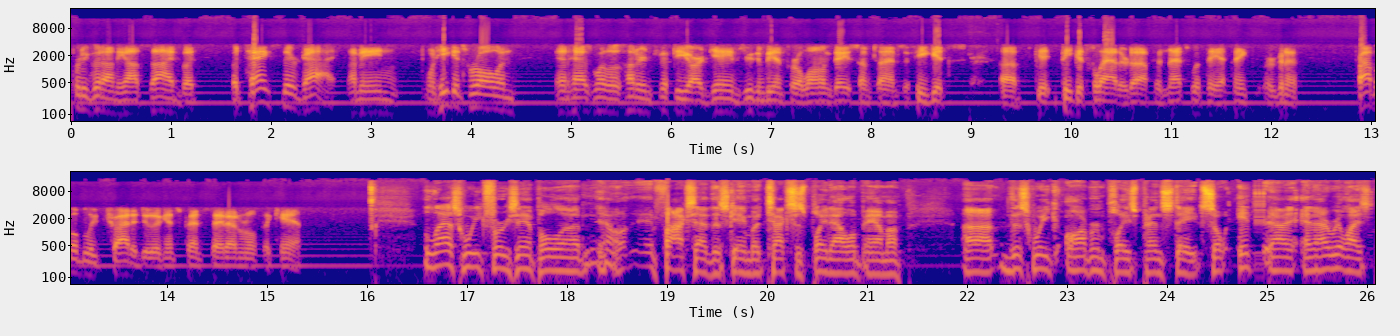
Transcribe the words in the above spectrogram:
pretty good on the outside, but but Tank's their guy. I mean, when he gets rolling and has one of those 150 yard games, you can be in for a long day sometimes if he gets uh, get, if he gets lathered up, and that's what they I think are going to probably try to do against Penn State. I don't know if they can. Last week, for example, uh, you know Fox had this game, but Texas played Alabama. Uh, this week, Auburn plays Penn State. So, it, uh, and I realize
